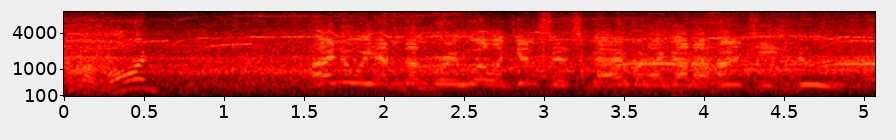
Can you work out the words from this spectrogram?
Come on, Vaughn. I know he hadn't done very well against this guy, but I got a hunch he's due.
